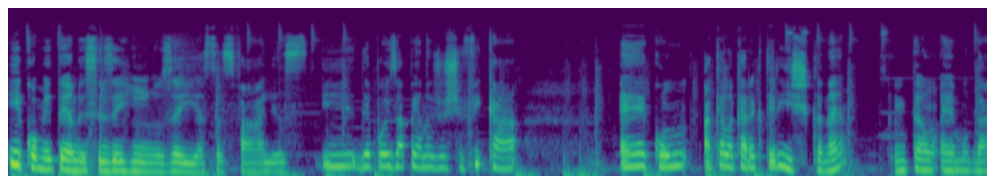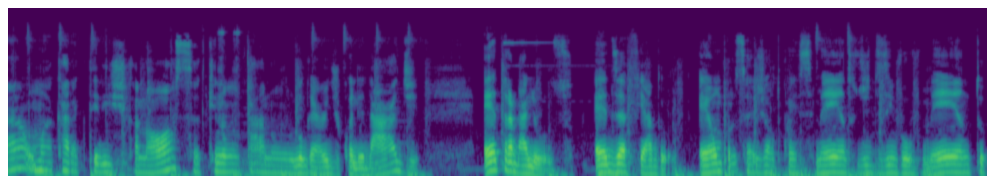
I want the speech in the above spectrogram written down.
e cometendo esses errinhos aí, essas falhas, e depois apenas justificar é, com aquela característica, né? Então, é mudar uma característica nossa que não tá num lugar de qualidade é trabalhoso, é desafiador. É um processo de autoconhecimento, de desenvolvimento,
